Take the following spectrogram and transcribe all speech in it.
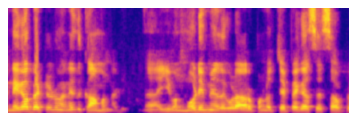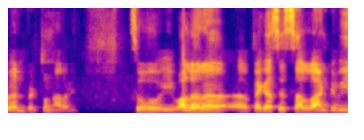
నిఘా పెట్టడం అనేది కామన్ అది. ఈవెన్ మోడీ మీద కూడా ఆరోపణలు వచ్చే పెగాసెస్ సాఫ్ట్వేర్ని పెడుతున్నారని. సో ఇవాళ పెగాసెస్ లాంటివి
